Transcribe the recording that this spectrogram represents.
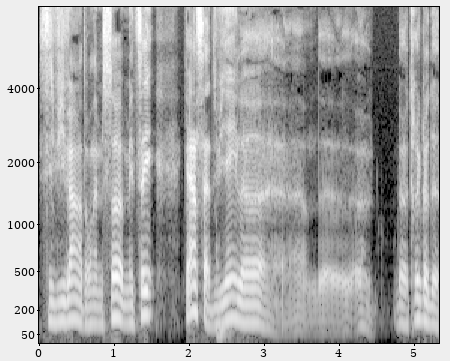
si vivante. On aime ça. Mais tu sais, quand ça devient là, euh, euh, d'un truc là, de,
